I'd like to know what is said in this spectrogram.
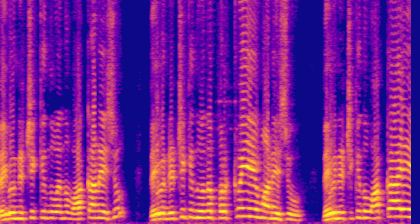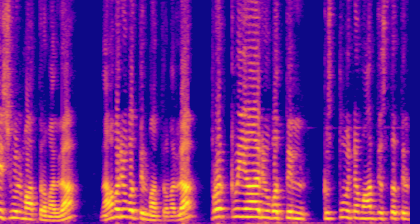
ദൈവം രക്ഷിക്കുന്നു എന്ന വാക്കാണ് യേശു. ദൈവം രക്ഷിക്കുന്നു എന്ന പ്രക്രിയയുമാണ് യേശു. ദൈവം രക്ഷിക്കുന്നു വാക്കായ യേശുവിൽ മാത്രമല്ല നാമരൂപത്തിൽ മാത്രമല്ല പ്രക്രിയാരൂപത്തിൽ ക്രിസ്തുവിന്റെ മാധ്യസ്ഥത്തിൽ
